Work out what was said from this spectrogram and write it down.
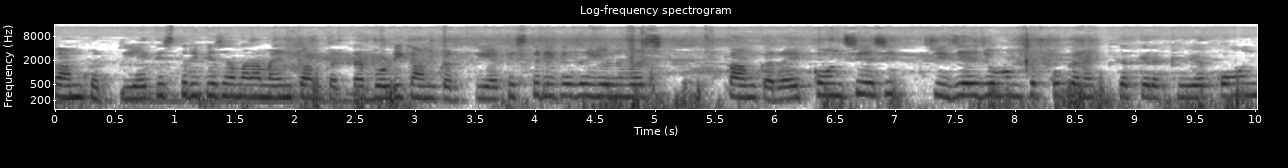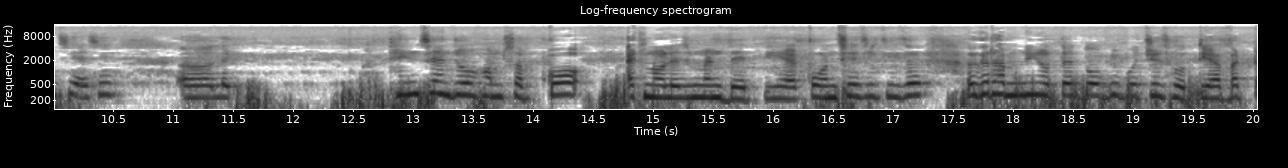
काम करती है, किस तरीके से हमारा माइंड काम करता है बॉडी काम करती है, किस तरीके से यूनिवर्स काम कर रहा है, कौन सी ऐसी चीज़ें जो हम सबको कनेक्ट करके रखी हुई है, कौन सी ऐसी लाइक थिंग्स हैं जो हम सबको एक्नॉलेजमेंट देती है, कौन सी ऐसी चीज़ें, अगर हम नहीं होते तो भी वो चीज़ होती है बट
